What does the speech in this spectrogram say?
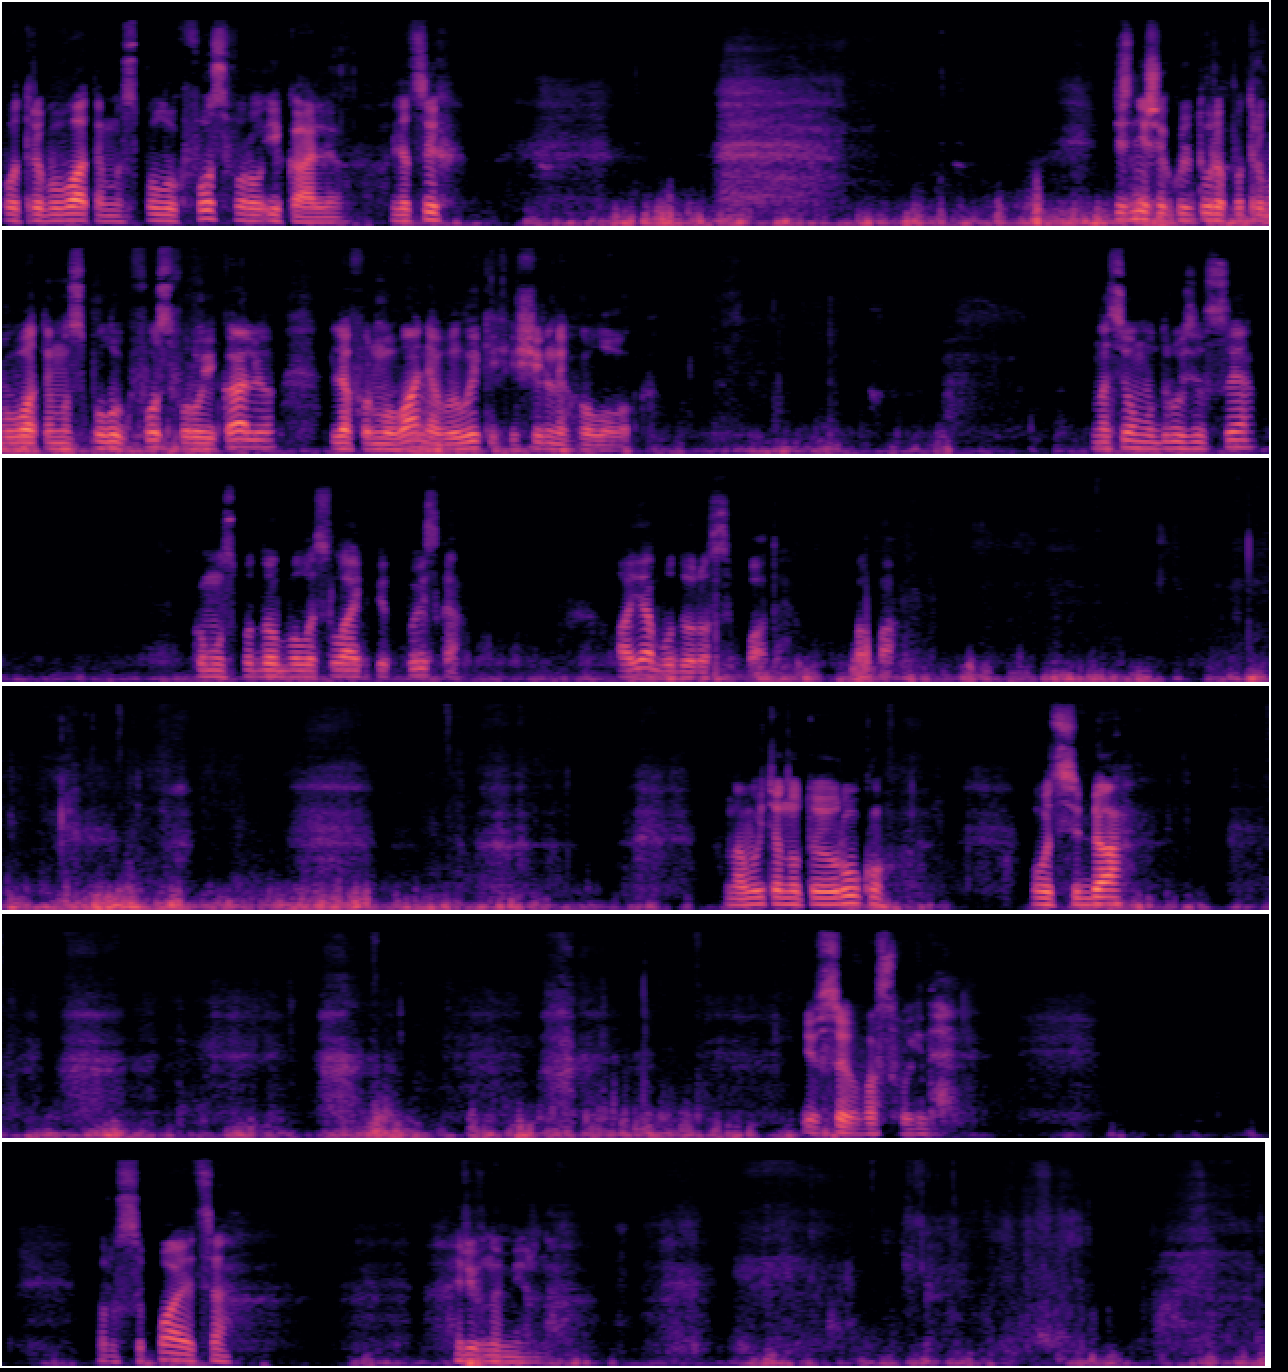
потребуватиме сполук фосфору і калію. Для цих Пізніше культура потребуватиме сполук фосфору і калію для формування великих і щільних головок. На цьому, друзі, все. Кому сподобалось лайк, підписка. А я буду розсипати. Па-па. На вытянутую руку от себя і все у вас вийде. Розсипається рівномірно.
